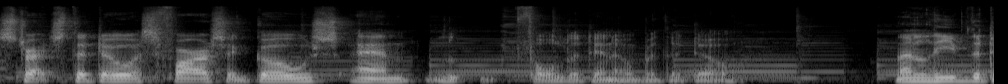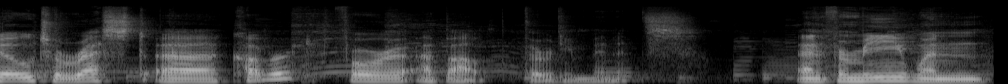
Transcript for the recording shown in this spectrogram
Stretch the dough as far as it goes and fold it in over the dough. Then leave the dough to rest uh, covered for about 30 minutes. And for me, when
